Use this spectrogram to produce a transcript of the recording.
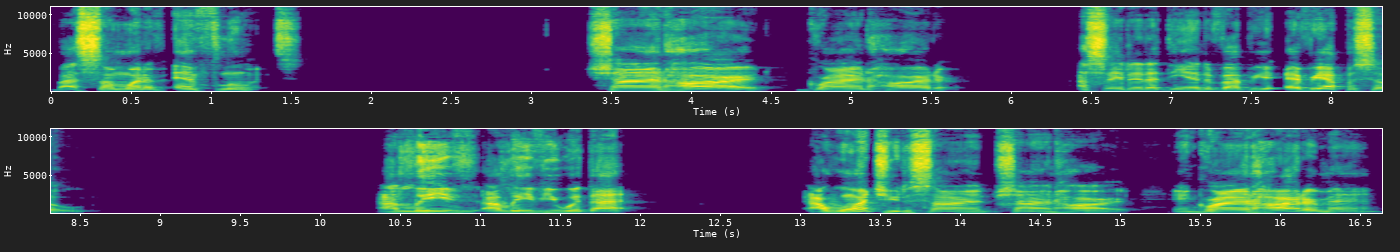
by someone of influence. Shine hard, grind harder. I say that at the end of every episode. I leave I leave you with that. I want you to shine shine hard and grind harder, man.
